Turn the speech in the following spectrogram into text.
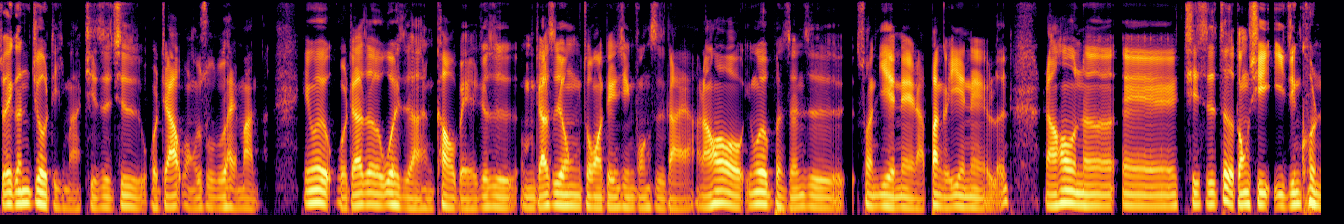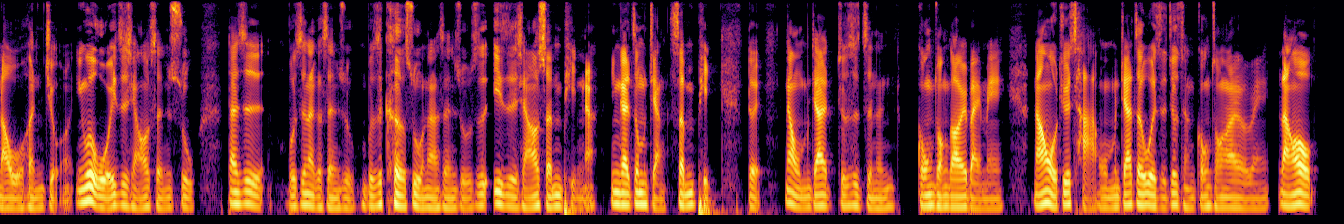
追根究底嘛，其实其实我家网络速度太慢了，因为我家这个位置啊很靠北，就是我们家是用中华电信光世代啊，然后因为我本身是算业内啦，半个业内的人，然后呢，诶、其实这个东西已经困扰我很久了，因为我一直想要升速，但是不是那个升速，不是克数那个升速，是一直想要升频啊，应该这么讲，升频，对，那我们家就是只能工装到一百枚然后我去查，我们家这个位置就只能工装到一百枚。然后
